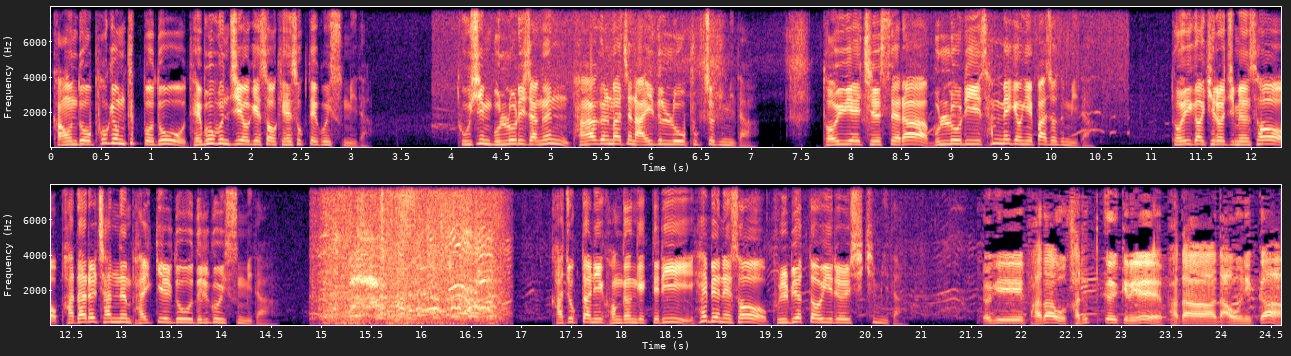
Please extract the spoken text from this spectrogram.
강원도 폭염특보도 대부분 지역에서 계속되고 있습니다. 도심 물놀이장은 방학을 맞은 아이들로 북적입니다. 더위의 질세라 물놀이 산매경에 빠져듭니다. 더위가 길어지면서 바다를 찾는 발길도 늘고 있습니다. 가족 단위 관광객들이 해변에서 불볕 더위를 식힙니다. 여기 바다 가족들끼리 바다 나오니까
